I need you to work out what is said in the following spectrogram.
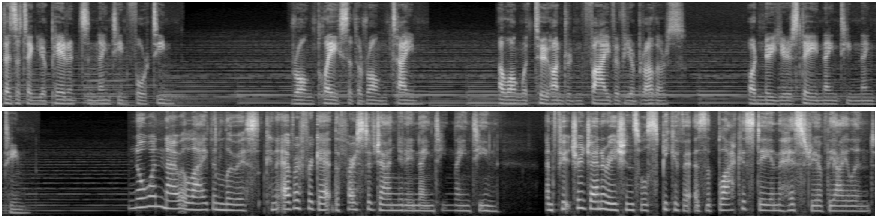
Visiting your parents in 1914. Wrong place at the wrong time. Along with 205 of your brothers. On New Year's Day 1919. No one now alive in Lewis can ever forget the 1st of January 1919 and future generations will speak of it as the blackest day in the history of the island.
